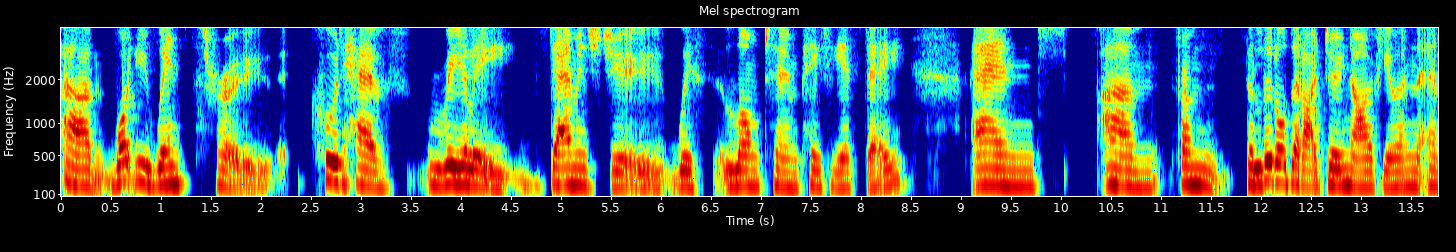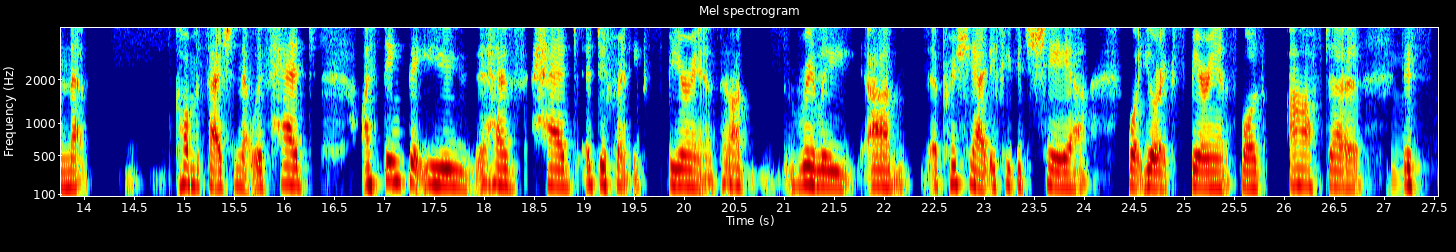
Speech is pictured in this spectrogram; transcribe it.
um, what you went through could have really damaged you with long term PTSD. And um, from the little that I do know of you and, and that conversation that we've had, I think that you have had a different experience. And I really um, appreciate if you could share what your experience was after mm. this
